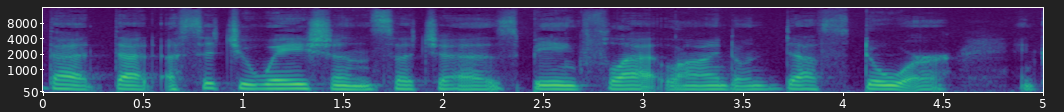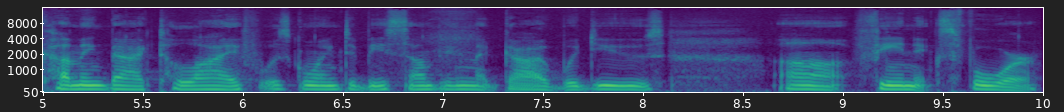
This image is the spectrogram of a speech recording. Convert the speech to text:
that that a situation such as being flatlined on death's door and coming back to life was going to be something that God would use uh, Phoenix for.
